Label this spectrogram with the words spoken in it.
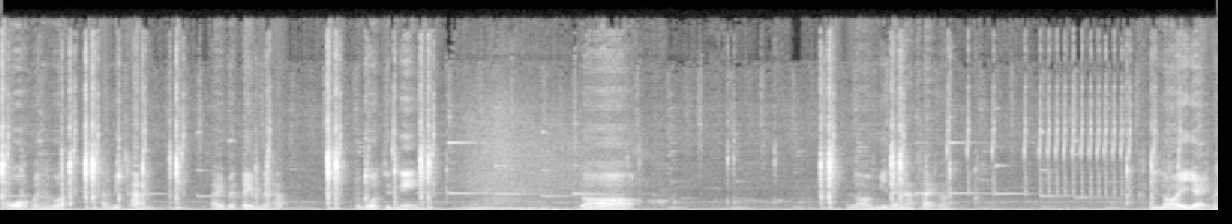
เอาออกมาให้หมดทันมิชชั่นใส่ไปเต็มเลยครับกระบวนจุดนิ่งล้อล้อมีอะไรนะใส่บ้ามีล้อใหญ่ไหม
